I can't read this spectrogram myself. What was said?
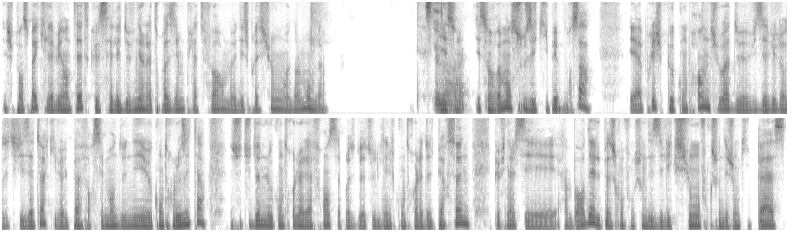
Et je pense pas qu'il avait en tête que ça allait devenir la troisième plateforme d'expression dans le monde. Ils sont, ils sont, vraiment sous-équipés pour ça. Et après, je peux comprendre, tu vois, vis-à-vis de leurs utilisateurs qui veulent pas forcément donner euh, contrôle aux États. Parce que tu donnes le contrôle à la France, après tu dois donner le contrôle à d'autres personnes. Puis au final, c'est un bordel parce qu'en fonction des élections, en fonction des gens qui passent,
